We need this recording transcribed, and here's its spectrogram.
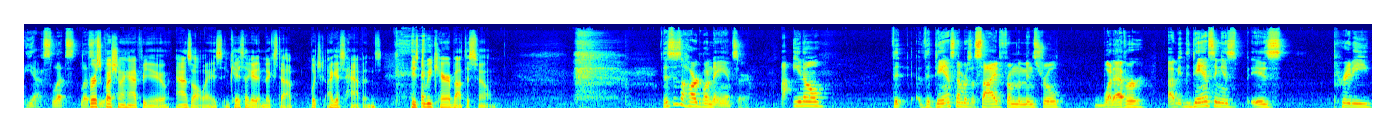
Yes, let's let's First do that. question I have for you, as always, in case I get it mixed up, which I guess happens, is do we care about this film? This is a hard one to answer. You know, the the dance numbers aside from the minstrel, whatever. I mean, the dancing is is pretty.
